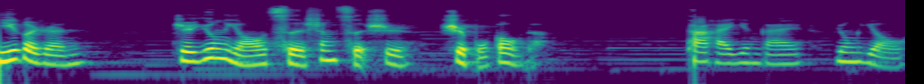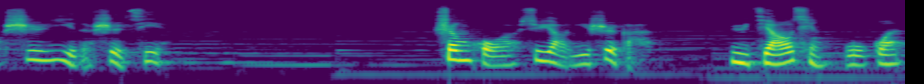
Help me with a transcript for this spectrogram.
一个人只拥有此生此世是不够的，他还应该拥有诗意的世界。生活需要仪式感，与矫情无关。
